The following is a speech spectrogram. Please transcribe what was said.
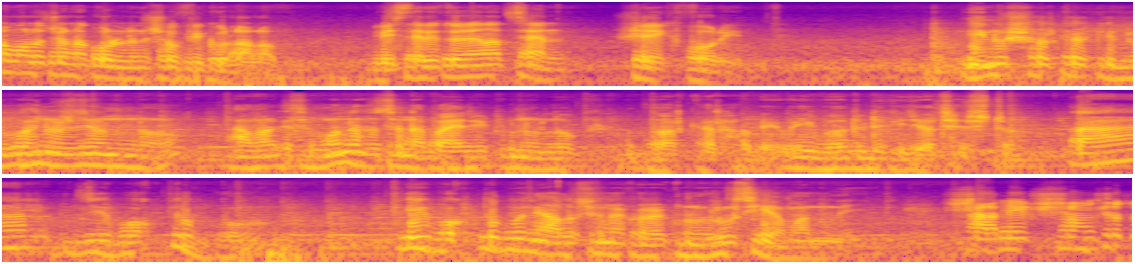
সমালোচনা করলেন শফিকুল আলম? বিস্তারিত জানাচ্ছেন শেখ ফরিদ। ইনু সরকারকে ডুবানোর জন্য আমার কাছে মনে হচ্ছে না কোনো লোক দরকার হবে। ওই ভদ্রলোকই যথেষ্ট। তার যে বক্তব্য, এই বক্তব্য নিয়ে আলোচনা করার কোনো রুচি আমার নেই। সাবেক সংসদ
